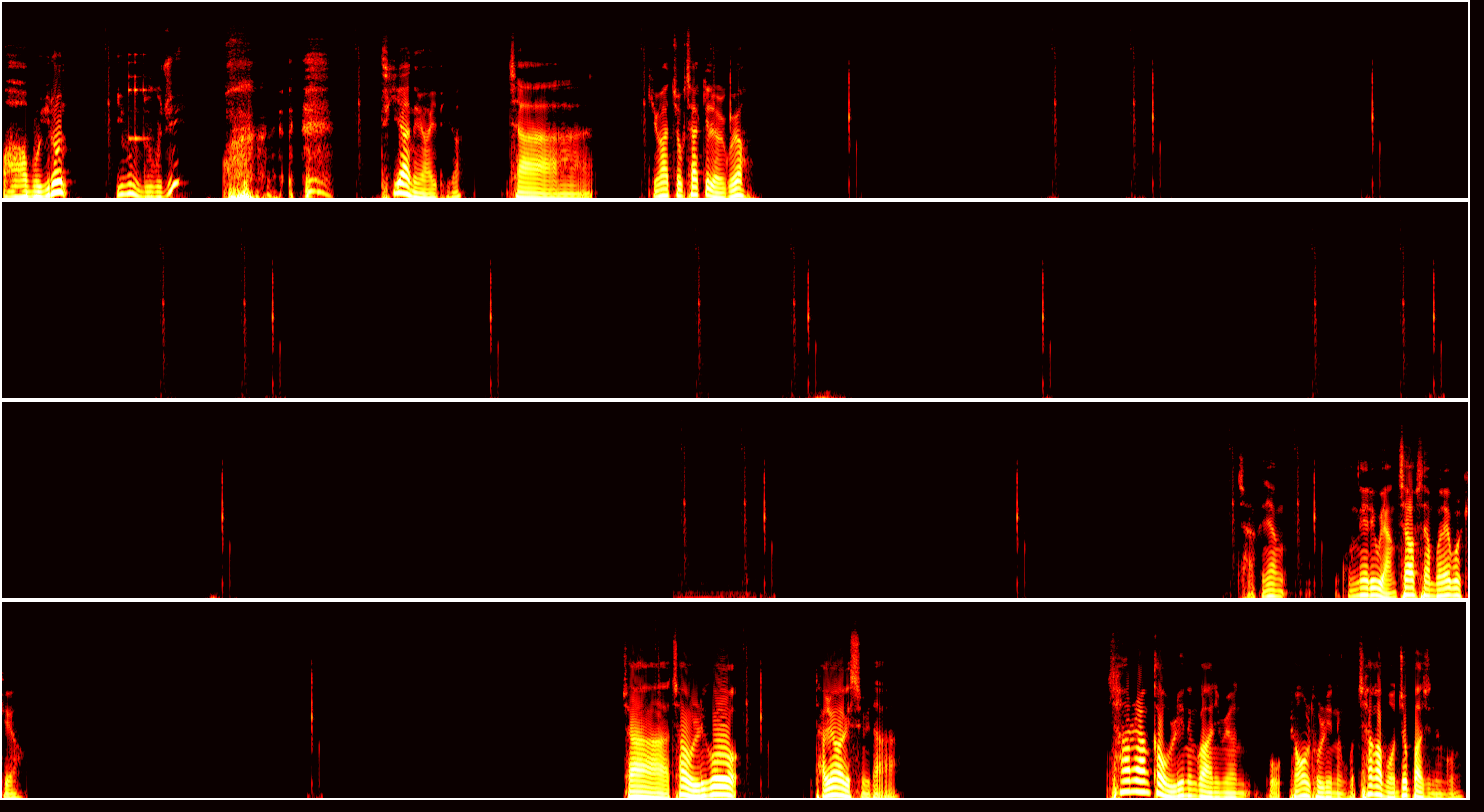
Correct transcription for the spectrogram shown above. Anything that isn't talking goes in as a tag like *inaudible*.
아, 뭐 이런, 이분 누구지? *laughs* 특이하네요, 아이디가. 자, 기화 쪽 찾기 열고요. 자, 그냥 공 내리고 양차 합세 한번 해볼게요. 자, 차 올리고 달려가겠습니다. 차를 한 칸 올리는 거 아니면 뭐 병을 돌리는 거, 차가 먼저 빠지는 거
